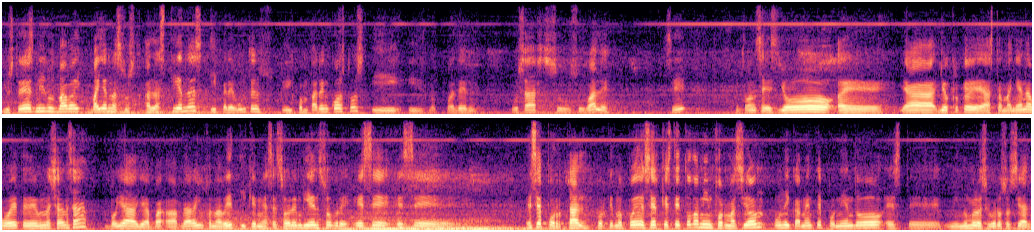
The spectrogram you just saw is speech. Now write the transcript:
y ustedes mismos vayan a, sus, a las tiendas y pregunten y comparen costos y lo pueden usar su, su vale. ¿sí? Entonces yo eh, ya yo creo que hasta mañana voy a tener una chance, voy a, a, hablar a Infonavit y que me asesoren bien sobre ese, ese, ese portal, porque no puede ser que esté toda mi información únicamente poniendo este, mi número de seguro social.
